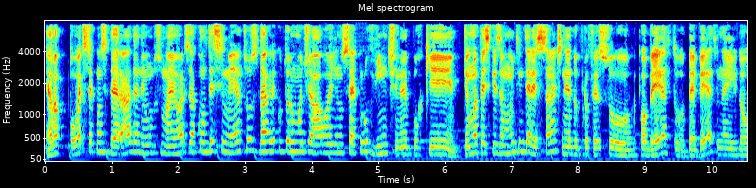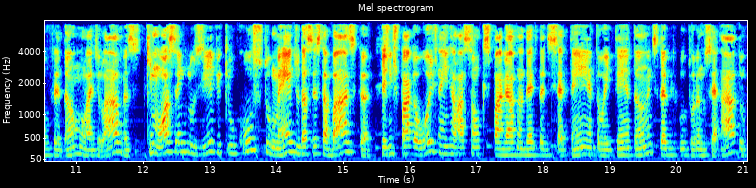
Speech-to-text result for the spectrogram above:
ela pode ser considerada né, um dos maiores acontecimentos da agricultura mundial aí no século XX, né? Porque tem uma pesquisa muito interessante, né, do professor Roberto Bebeto, né, e do Alfredão lá de Lavras, que mostra, inclusive, que o custo médio da cesta básica que a gente paga hoje, né, em relação ao que se pagava na década de 70, 80, antes da agricultura no Cerrado,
